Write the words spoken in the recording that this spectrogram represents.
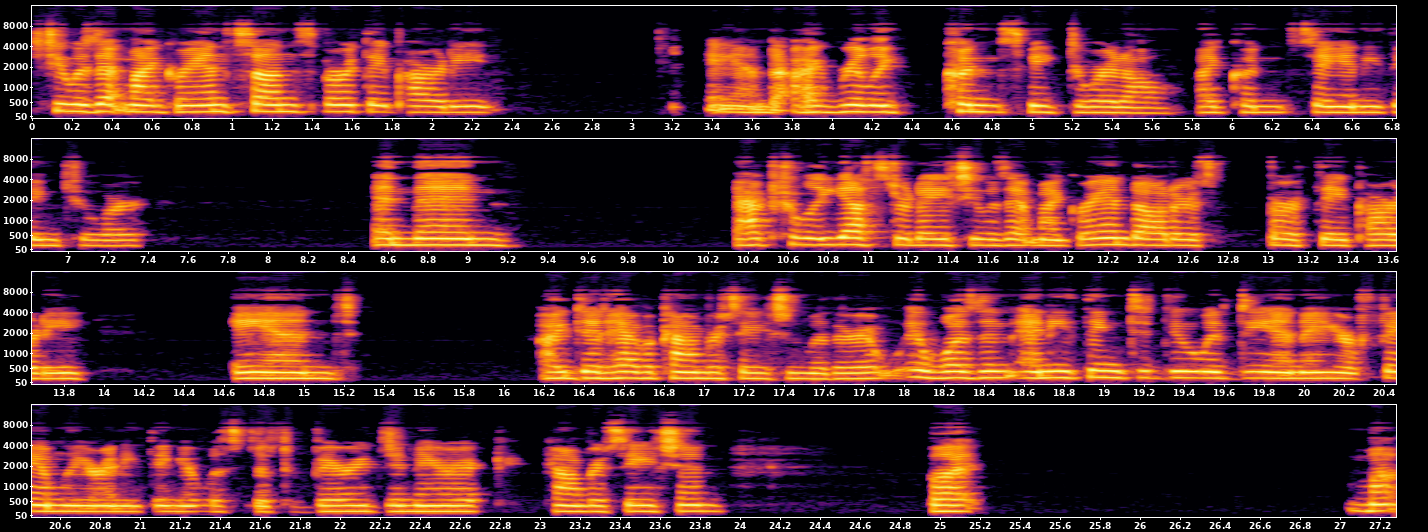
she was at my grandson's birthday party and I really couldn't speak to her at all. I couldn't say anything to her. And then actually yesterday she was at my granddaughter's birthday party and I did have a conversation with her. It, it wasn't anything to do with DNA or family or anything. It was just a very generic conversation. But my,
